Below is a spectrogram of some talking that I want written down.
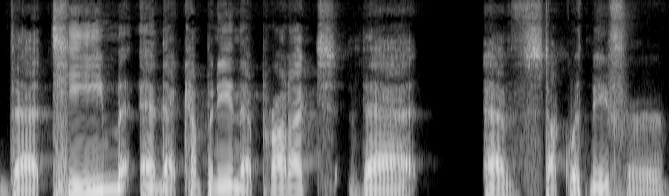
that team and that company and that product that have stuck with me for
